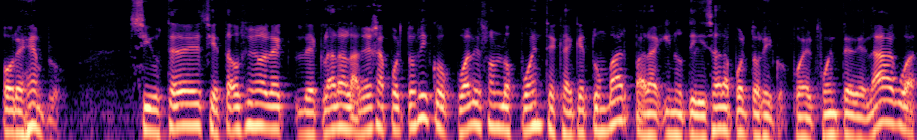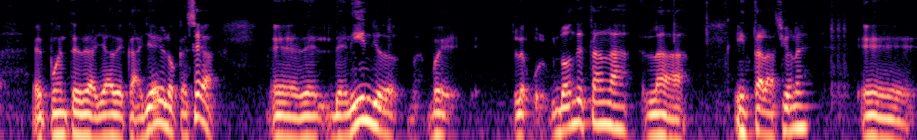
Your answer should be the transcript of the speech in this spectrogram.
Por ejemplo, si ustedes, si Estados Unidos declara la guerra a Puerto Rico, ¿cuáles son los puentes que hay que tumbar para inutilizar a Puerto Rico? Pues el puente del agua, el puente de allá de Calle, lo que sea, eh, del, indio. Pues, ¿Dónde están las, las instalaciones eh,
